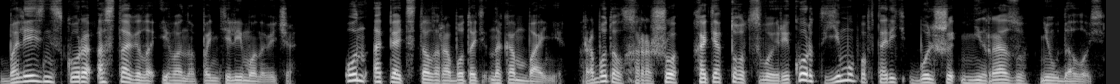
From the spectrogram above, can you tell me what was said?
болезнь скоро оставила Ивана Пантелеймоновича. Он опять стал работать на комбайне. Работал хорошо, хотя тот свой рекорд ему повторить больше ни разу не удалось.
